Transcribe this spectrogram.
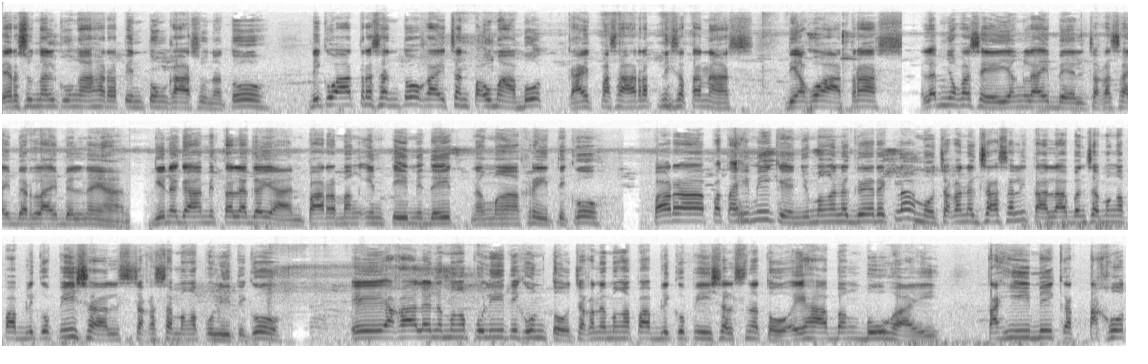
personal ko nga harapin tong kaso na to. Di ko atrasan to kahit saan pa umabot. Kahit pa sa harap ni Satanas, di ako atras. Alam nyo kasi, yung libel tsaka cyber libel na yan, ginagamit talaga yan para mang-intimidate ng mga kritiko. Para patahimikin yung mga nagre-reklamo tsaka nagsasalita laban sa mga public officials tsaka sa mga politiko. Eh, akala ng mga politikong to tsaka ng mga public officials na to, eh habang buhay, tahimik at takot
